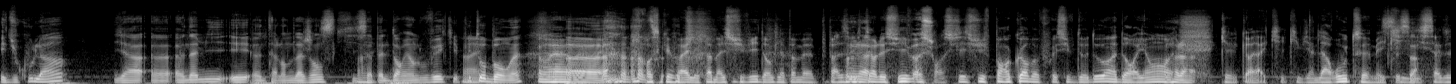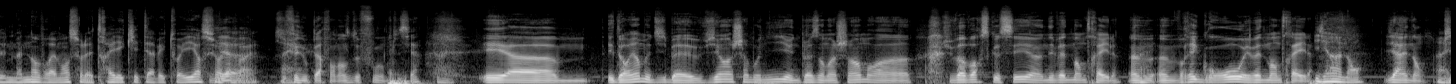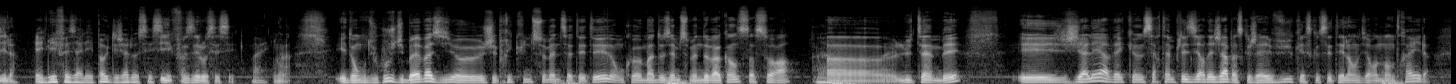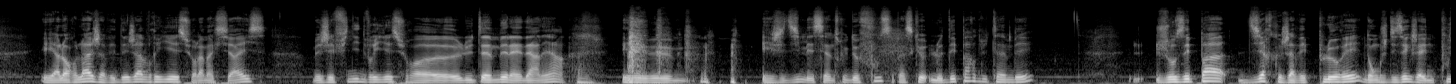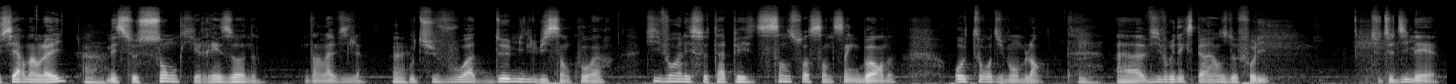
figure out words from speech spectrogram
et du coup là, il y a euh, un ami et un talent de l'agence qui s'appelle Dorian Louvet, qui est plutôt bon. Hein. Euh, je pense qu'il ouais, est pas mal suivi, donc la, plupart des auditeurs le suivent. Si ils ne suivent pas encore, bah, vous pouvez suivre Dodo, hein, Dorian, euh, qui, qui, vient de la route, mais qui ça. donne maintenant vraiment sur le trail et qui était avec toi hier. Sur Qui fait nos performances de fou en plus hier. Et, euh, et, Dorian me dit bah, Viens à Chamonix, il y a une place dans ma chambre, tu vas voir ce que c'est un événement trail, un, un, vrai gros événement trail. Il y a un an. Il y a un an, pile. Et lui faisait à l'époque déjà l'OCC. Il faisait l'OCC. Voilà. Et donc, du coup, je dis, bah vas-y, euh, j'ai pris qu'une semaine cet été, donc euh, ma deuxième semaine de vacances, ça sera euh, l'UTMB. Et j'y allais avec un certain plaisir déjà, parce que j'avais vu qu'est-ce que c'était l'environnement trail. Et alors là, j'avais déjà vrillé sur la Maxi Race, mais j'ai fini de vriller sur l'UTMB l'année dernière. Et, et j'ai dit, mais c'est un truc de fou, c'est parce que le départ du d'UTMB, j'osais pas dire que j'avais pleuré, donc je disais que j'avais une poussière dans l'œil, ah. mais ce son qui résonne dans la ville où tu vois 2800 coureurs qui vont aller se taper 165 bornes autour du Mont Blanc, hmm. vivre une expérience de folie, tu te dis, mais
